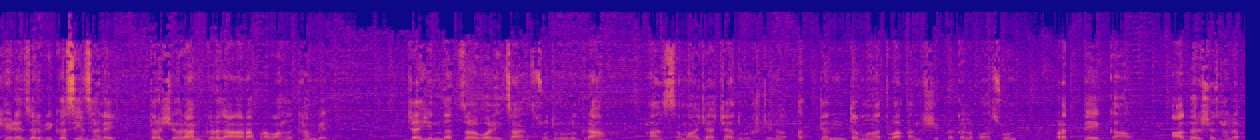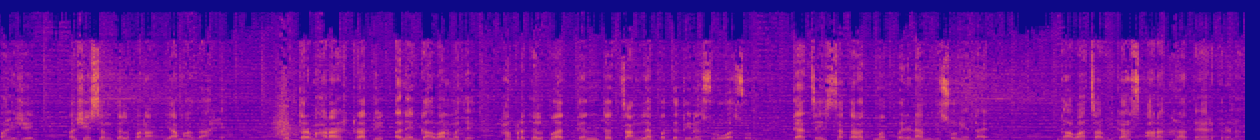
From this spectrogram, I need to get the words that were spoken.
खेडे जर विकसित झाले तर शहरांकडे जाणारा प्रवाह थांबेल. जय हिंद चळवळीचा सुदृढ ग्राम हा समाजाच्या दृष्टीनं अत्यंत महत्वाकांक्षी प्रकल्प असून प्रत्येक गाव आदर्श झालं पाहिजे अशी संकल्पना यामागं आहे. उत्तर महाराष्ट्रातील अनेक गावांमध्ये हा प्रकल्प अत्यंत चांगल्या पद्धतीनं सुरू असून त्याचे सकारात्मक परिणाम दिसून येत आहेत. गावाचा विकास आराखडा तयार करणं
